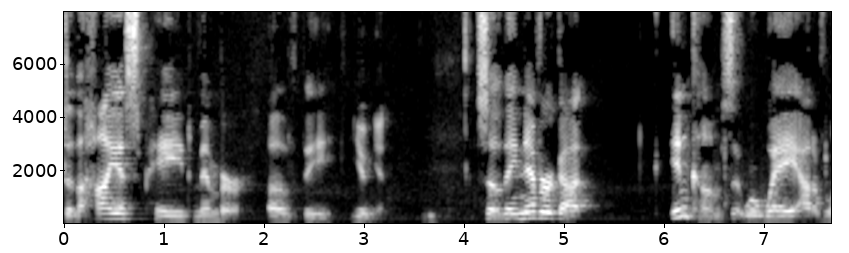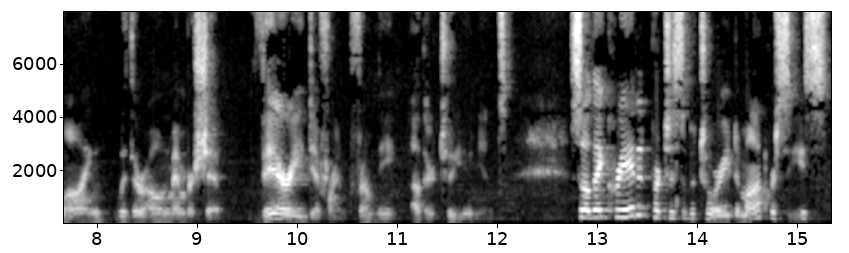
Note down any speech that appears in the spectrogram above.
to the highest paid member of the union. So they never got incomes that were way out of line with their own membership very different from the other two unions. So they created participatory democracies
